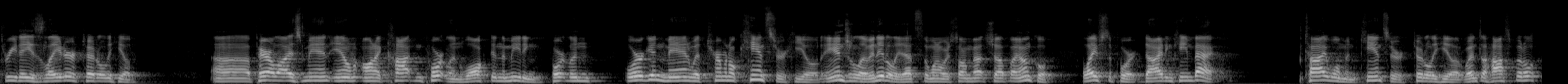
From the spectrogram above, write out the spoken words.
three days later, totally healed. Uh, paralyzed man on, a cot in Portland, walked in the meeting. Portland, Oregon, man with terminal cancer healed. Angelo in Italy, that's the one I was talking about, shot by uncle. Life support, died and came back. Thai woman, cancer, totally healed. Went to hospital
